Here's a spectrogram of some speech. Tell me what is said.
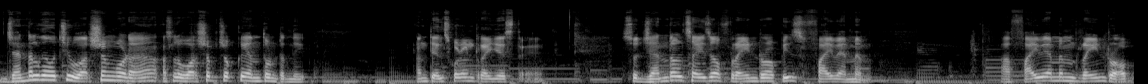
జనరల్గా వచ్చి వర్షం కూడా అసలు వర్షపు చొక్క ఎంత ఉంటుంది అని తెలుసుకోవడానికి ట్రై చేస్తే so general size of rain drop is five mm ఆ five mm rain drop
